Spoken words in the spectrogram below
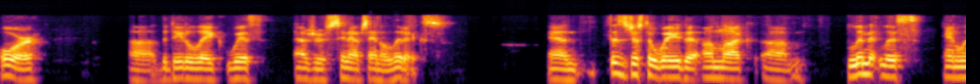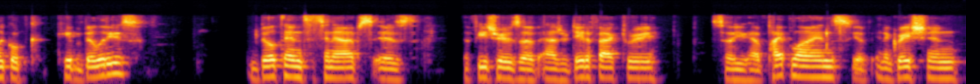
or uh, the data lake with Azure Synapse Analytics. And this is just a way to unlock um, limitless analytical capabilities. Built into Synapse is the features of Azure Data Factory, so you have pipelines, you have integration,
